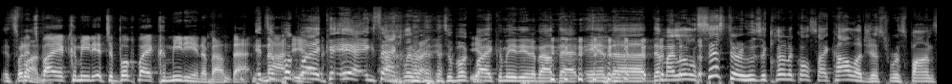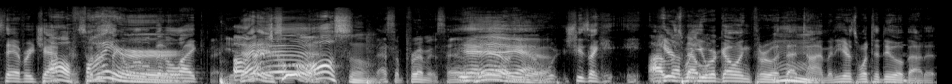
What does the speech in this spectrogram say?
It's But funny. it's by a comedian. It's a book by a comedian about that. It's not- a book yeah. by a, co- yeah, exactly right. It's a book by a comedian about that, and uh, then my little sister, who's a clinical psychologist, responds to every chapter. Oh, So there's like a little bit of fire. like, Oh, that that's cool. awesome. That's a premise. Hell yeah, yeah, Hell yeah, yeah. She's like, here's what you one. were going through at that time, and here's what to do about it.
